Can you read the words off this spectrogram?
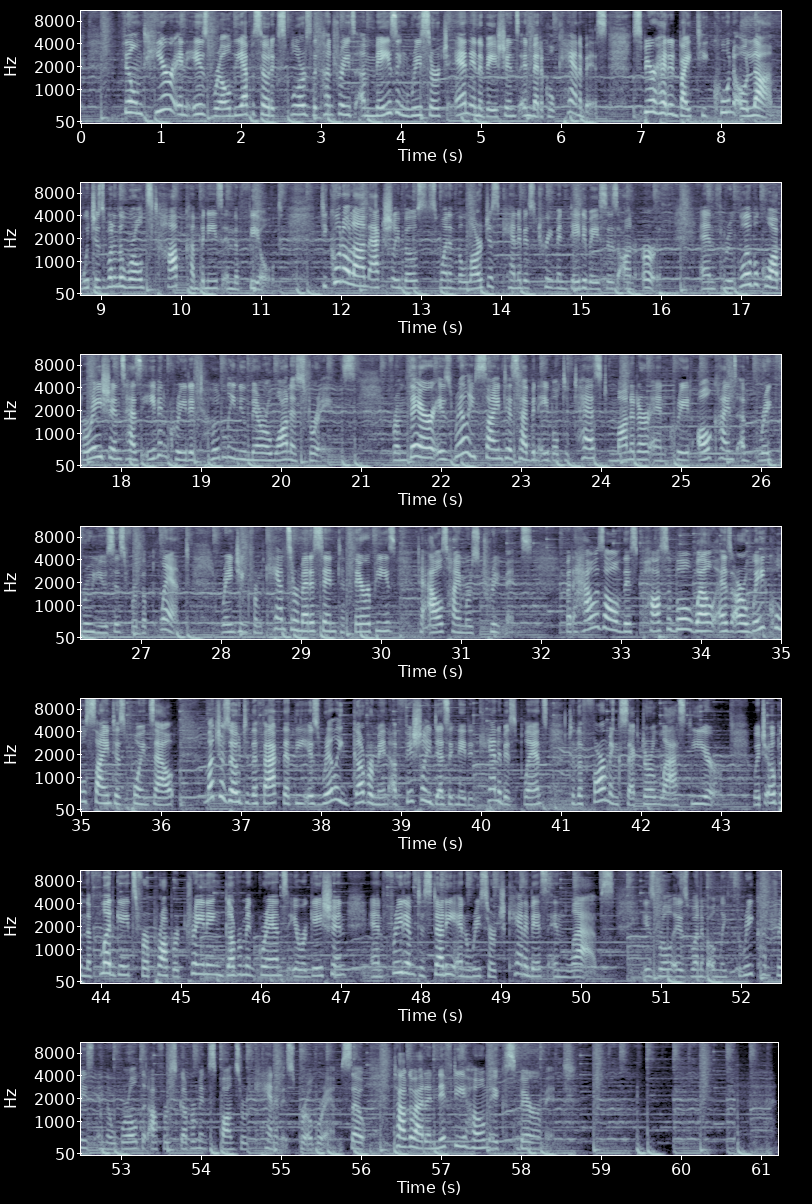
Filmed here in Israel, the episode explores the country's amazing research and innovations in medical cannabis, spearheaded by Tikkun Olam, which is one of the world's top companies in the field. Tikkun Olam actually boasts one of the largest cannabis treatment databases on Earth, and through global cooperations has even created totally new marijuana strains. From there, Israeli scientists have been able to test, monitor, and create all kinds of breakthrough uses for the plant, ranging from cancer medicine to therapies to Alzheimer's treatments. But how is all of this possible? Well, as our way cool scientist points out, much is owed to the fact that the Israeli government officially designated cannabis plants to the farming sector last year, which opened the floodgates for proper training, government grants, irrigation, and freedom to study and research cannabis in labs. Israel is one of only three countries in the world that offers government sponsored cannabis programs. So, talk about a nifty home experiment.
